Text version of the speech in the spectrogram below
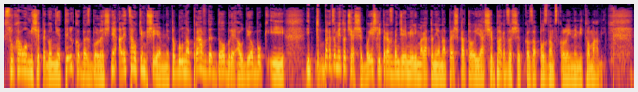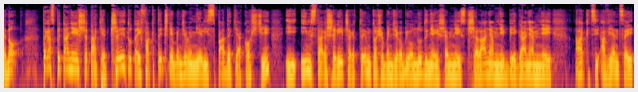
Słuchało mi się tego nie tylko bezboleśnie, ale całkiem przyjemnie. To był naprawdę dobry audio i, i bardzo mnie to cieszy, bo jeśli teraz będziemy mieli maraton Jana Peszka, to ja się bardzo szybko zapoznam z kolejnymi tomami. No, Teraz pytanie jeszcze takie, czy tutaj faktycznie będziemy mieli spadek jakości i im starszy Richard, tym to się będzie robiło nudniejsze, mniej strzelania, mniej biegania, mniej akcji, a więcej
